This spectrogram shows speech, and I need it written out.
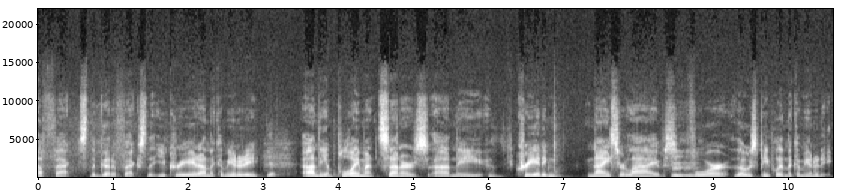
effects, the good effects that you create on the community, Yeah. on the employment centers, on the creating nicer lives Mm-hmm. for those people in the community.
